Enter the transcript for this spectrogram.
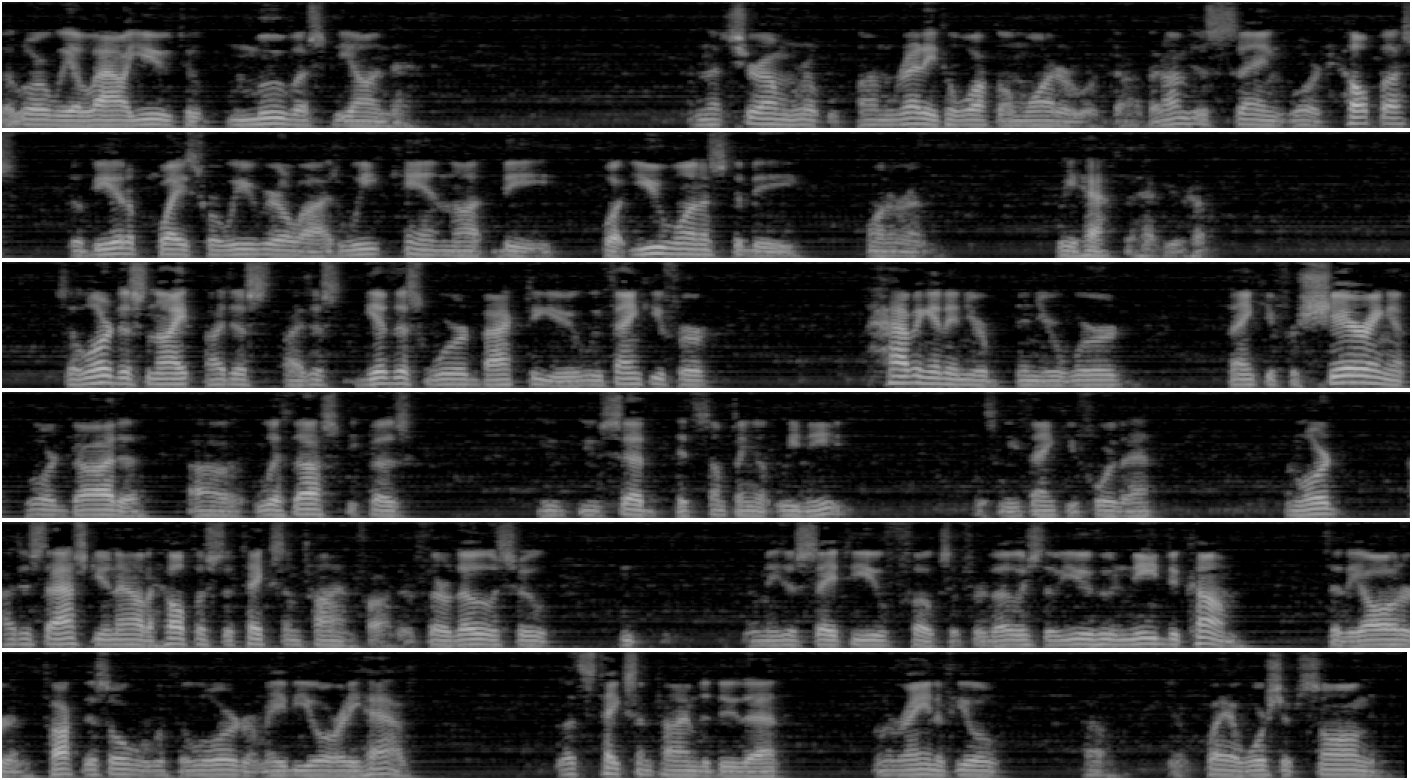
but Lord, we allow you to move us beyond that. I'm not sure I'm, re- I'm ready to walk on water, Lord God, but I'm just saying, Lord, help us to be at a place where we realize we cannot be what you want us to be on our own. We have to have your help. So Lord, this night I just I just give this word back to you. We thank you for having it in your in your word. Thank you for sharing it, Lord God. Uh, uh, with us because you, you said it's something that we need. So we thank you for that. And Lord, I just ask you now to help us to take some time, Father. If there are those who, let me just say to you folks, if there are those of you who need to come to the altar and talk this over with the Lord, or maybe you already have, let's take some time to do that. Lorraine, if you'll uh, you know, play a worship song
